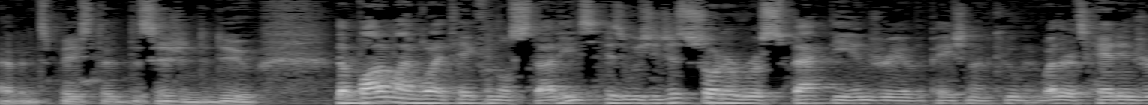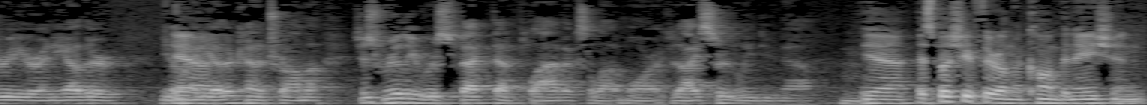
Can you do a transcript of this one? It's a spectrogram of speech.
evidence based a decision to do. the bottom line, what I take from those studies is we should just sort of respect the injury of the patient on Coumadin, whether it's head injury or any other, you know, Yeah. any other kind of trauma. Just really respect that Plavix a lot more because I certainly do now. Mm-hmm. Yeah, especially if they're on the combination.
